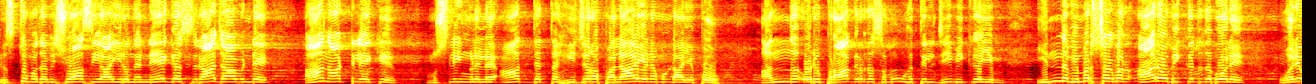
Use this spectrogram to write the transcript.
ക്രിസ്തുമത വിശ്വാസിയായിരുന്ന നേഗസ് രാജാവിന്റെ ആ നാട്ടിലേക്ക് മുസ്ലിങ്ങളിലെ ആദ്യത്തെ ഹിജറ പലായനമുണ്ടായപ്പോൾ അന്ന് ഒരു പ്രാകൃത സമൂഹത്തിൽ ജീവിക്കുകയും ഇന്ന് വിമർശകർ ആരോപിക്കുന്നത് പോലെ ഒരു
